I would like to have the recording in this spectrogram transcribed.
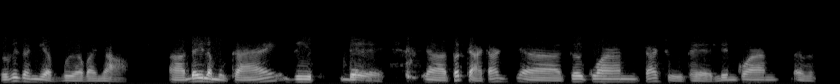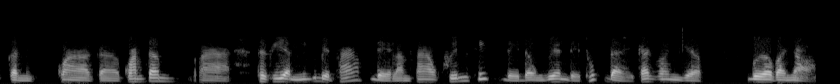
đối với doanh nghiệp vừa và nhỏ. À, đây là một cái dịp để à, tất cả các à, cơ quan các chủ thể liên quan à, cần qua à, quan tâm và thực hiện những cái biện pháp để làm sao khuyến khích để động viên để thúc đẩy các doanh nghiệp vừa và nhỏ.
